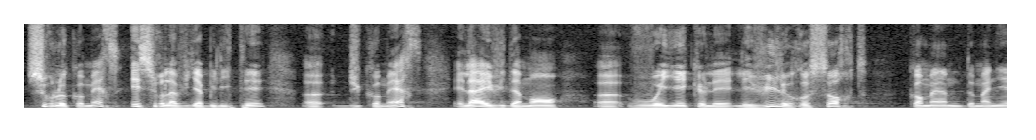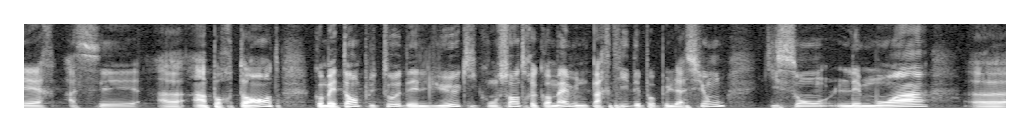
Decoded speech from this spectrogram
sur le commerce et sur la viabilité euh, du commerce. Et là évidemment, vous voyez que les villes ressortent quand même de manière assez euh, importante comme étant plutôt des lieux qui concentrent quand même une partie des populations qui sont les moins euh,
